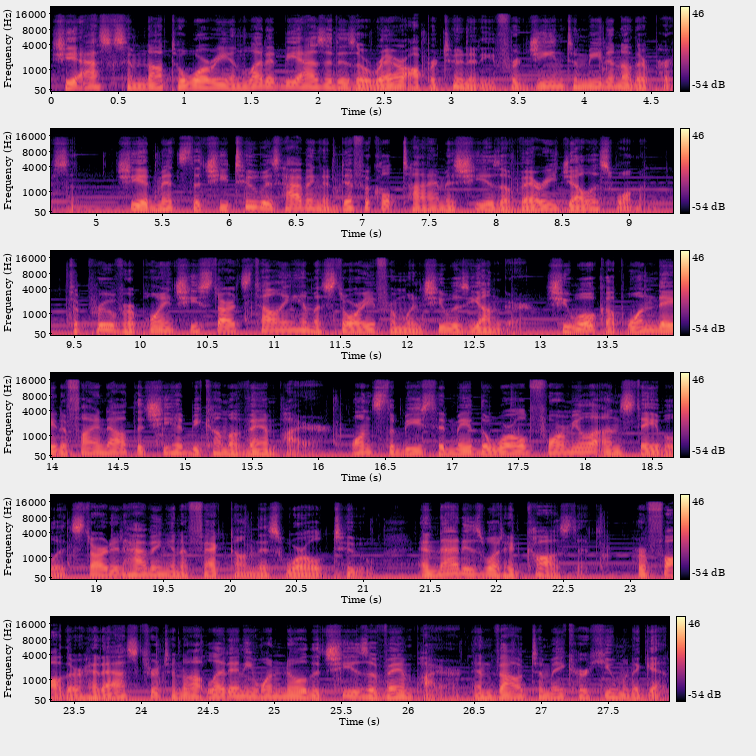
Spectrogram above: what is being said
She asks him not to worry and let it be as it is a rare opportunity for Jean to meet another person. She admits that she too is having a difficult time as she is a very jealous woman. To prove her point, she starts telling him a story from when she was younger. She woke up one day to find out that she had become a vampire. Once the beast had made the world formula unstable, it started having an effect on this world too, and that is what had caused it. Her father had asked her to not let anyone know that she is a vampire and vowed to make her human again.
